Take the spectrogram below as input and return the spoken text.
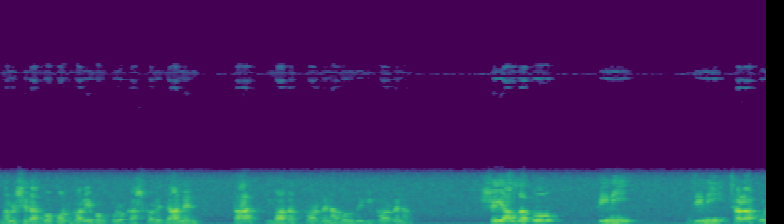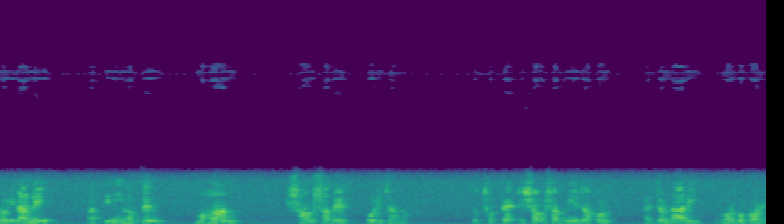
মানুষেরা গোপন করে এবং প্রকাশ করে জানেন, তার ইবাদত করবে না, বন্দিগি করবে না? সেই আল্লাহ তো তিনি, যিনি ছাড়া কোনো ইলা নেই, আর তিনি হচ্ছেন মহান সংসদের পরিচালক। তো ছোট্ট একটি সংসদ নিয়ে যখন একজন নারী গর্ব করে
